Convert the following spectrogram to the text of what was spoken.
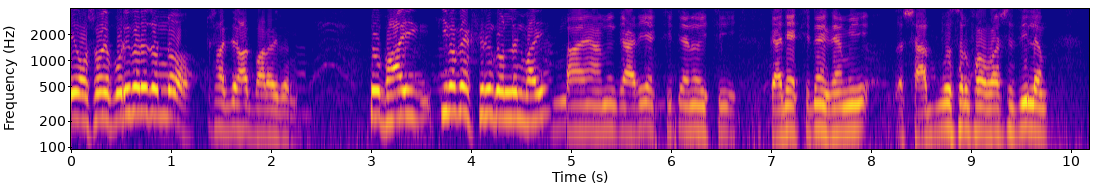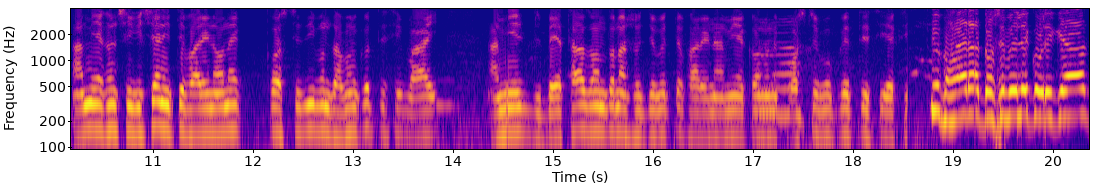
এই অসহায় পরিবারের জন্য একটু সাহায্যের হাত বাড়াইবেন। তো ভাই কীভাবে অ্যাক্সিডেন্ট করলেন ভাই? ভাই আমি গাড়ি অ্যাক্সিডেন্ট হয়েছি। গাড়ি অ্যাক্সিডেন্ট আমি সাত বছর প্রবাসে ছিলাম। আমি এখন চিকিৎসা নিতে পারি না অনেক কষ্টে জীবন যাপন করতেছি ভাই। আমি ব্যথা যন্ত্রণা সহ্য করতে পারি না আমি এখন অনেক কষ্টে ভোগ করতেছি। ভাইরা দশে মিলে করি গাছ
